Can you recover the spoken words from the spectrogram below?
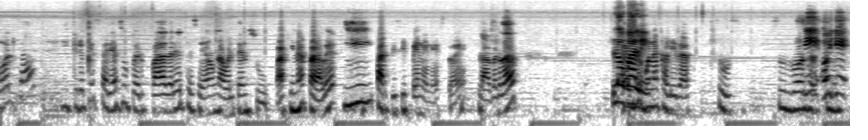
bolsas y creo que estaría súper padre que se den una vuelta en su página para ver y participen en esto, ¿eh? La verdad. Lo vale. De buena calidad sus, sus bolsas. Sí, oye,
